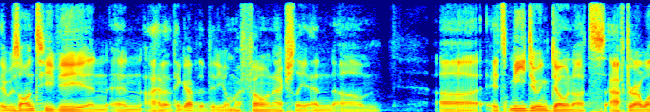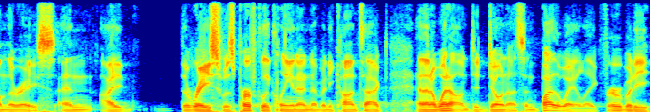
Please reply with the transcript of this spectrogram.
it was on TV and and I, I think I have the video on my phone actually and um uh it's me doing donuts after I won the race and I the race was perfectly clean. I didn't have any contact. And then I went out and did donuts. And by the way like for everybody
